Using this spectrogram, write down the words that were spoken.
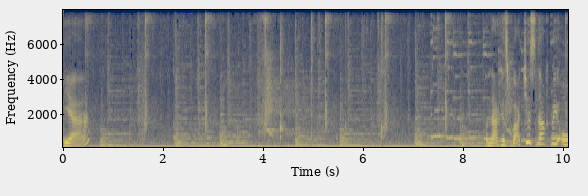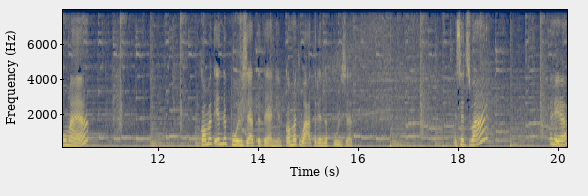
Ja. Vandaag is badjesdag bij oma, hè? Kom het in de pool zetten, Daniel. Kom het water in de pool zetten. Is het zwaar? Ja?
